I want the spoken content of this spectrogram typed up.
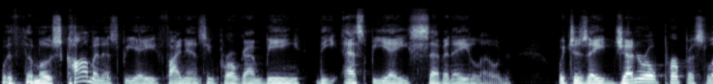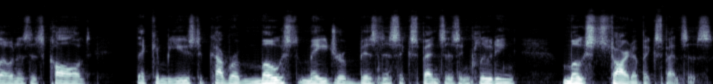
with the most common SBA financing program being the SBA 7A loan, which is a general purpose loan, as it's called, that can be used to cover most major business expenses, including most startup expenses.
